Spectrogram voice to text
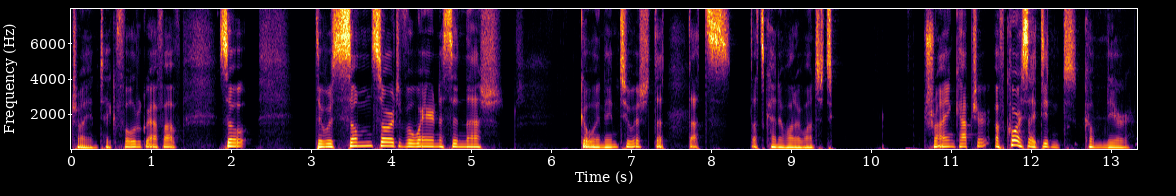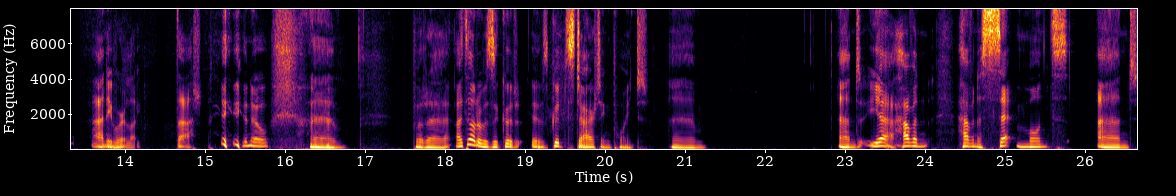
try and take a photograph of. So there was some sort of awareness in that going into it that that's that's kind of what I wanted to try and capture. Of course I didn't come near anywhere like that, you know. Um but uh, I thought it was a good it was a good starting point. Um and yeah, having having a set month and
